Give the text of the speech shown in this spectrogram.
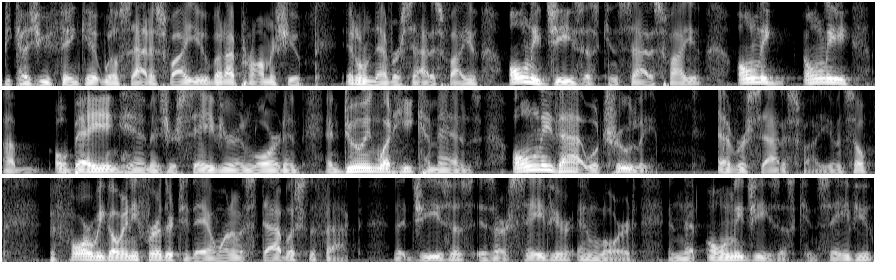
because you think it will satisfy you, but I promise you, it'll never satisfy you. Only Jesus can satisfy you. Only, only uh, obeying Him as your Savior and Lord and, and doing what He commands, only that will truly ever satisfy you. And so, before we go any further today, I want to establish the fact that Jesus is our Savior and Lord, and that only Jesus can save you,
